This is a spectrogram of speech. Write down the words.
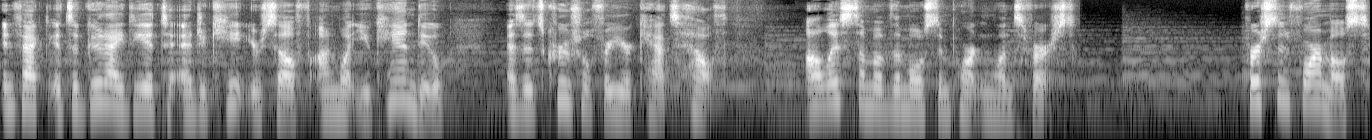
In fact, it's a good idea to educate yourself on what you can do, as it's crucial for your cat's health. I'll list some of the most important ones first. First and foremost,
